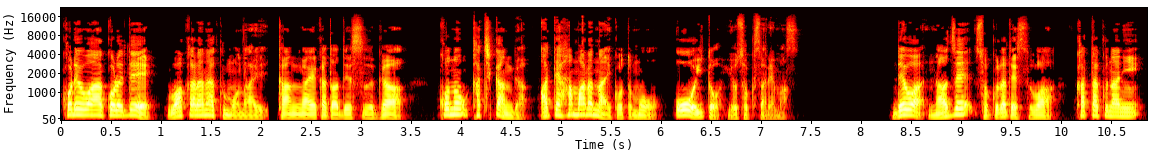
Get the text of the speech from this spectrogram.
これはこれでわからなくもない考え方ですが、この価値観が当てはまらないことも多いと予測されます。ではなぜソクラテスは堅くなに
